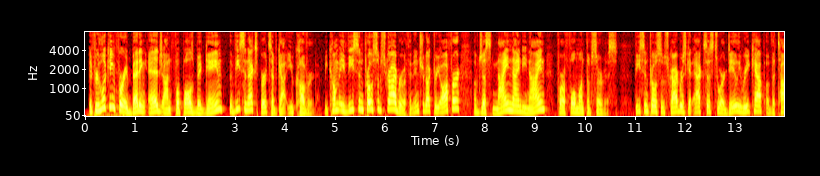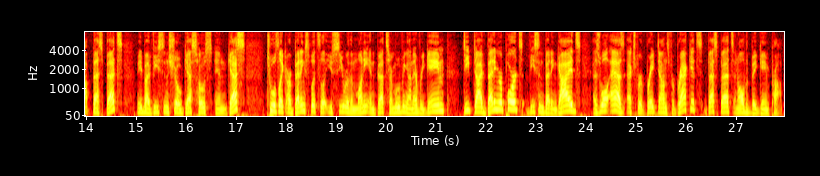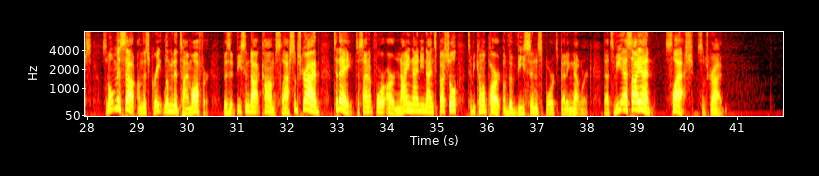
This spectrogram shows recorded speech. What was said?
If you're looking for a betting edge on football's big game, the VSiN experts have got you covered. Become a VSiN Pro subscriber with an introductory offer of just $9.99 for a full month of service. VSiN Pro subscribers get access to our daily recap of the top best bets made by VSiN show guest hosts and guests, tools like our betting splits let you see where the money and bets are moving on every game, deep dive betting reports, VSiN betting guides, as well as expert breakdowns for brackets, best bets, and all the big game props. So don't miss out on this great limited time offer. Visit VSiN.com slash subscribe today to sign up for our $9.99 special to become a part of the VSiN Sports Betting Network. That's VSIN slash subscribe.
